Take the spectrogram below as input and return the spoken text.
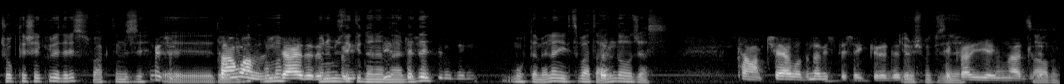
çok teşekkür ederiz. Vaktimizi e, tamam, ama ederim. önümüzdeki dönemlerde de muhtemelen irtibat halinde olacağız. Tamam ÇEV adına biz teşekkür ederiz. Görüşmek üzere. Tekrar iyi yayınlar dilerim. Sağ olun.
